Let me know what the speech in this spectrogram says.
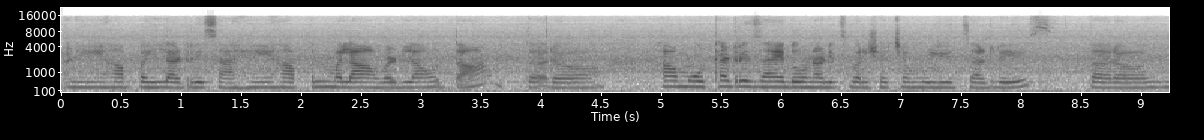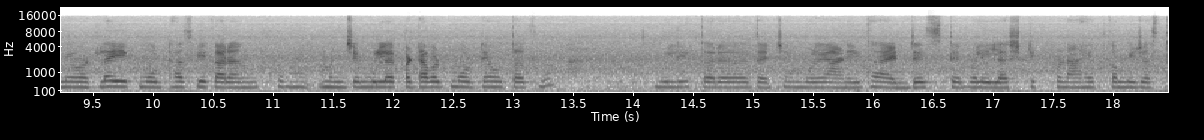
आणि हा पहिला ड्रेस आहे. हा पण मला आवडला होता. तर हा मोठा ड्रेस आहे दोन अडीच वर्षाच्या मुलीचा ड्रेस तर मी म्हटलं एक मोठाच घे कारण खूप म्हणजे मुलं पटापट मोठे होतात ना मुली. तर त्याच्यामुळे आणि इथं ॲडजस्टेबल इलास्टिक पण आहेत. कमी जास्त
